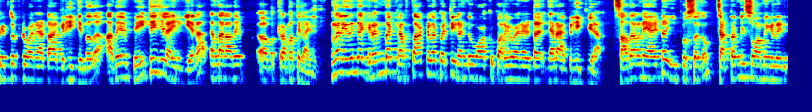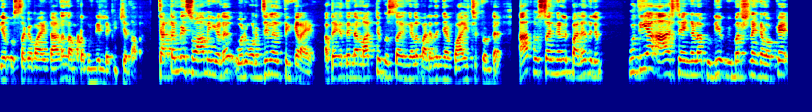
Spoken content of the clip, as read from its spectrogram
പിന്തുടരുവാനായിട്ട് ആഗ്രഹിക്കുന്നത്. അതേ വെയിറ്റേജിലായിരിക്കുകയല്ല എന്നാൽ അതേ ക്രമത്തിലായിരിക്കും. എന്നാൽ ഇതിന്റെ ഗ്രന്ഥകർത്താക്കളെ പറ്റി രണ്ട് വാക്ക് പറയുവാനായിട്ട് ഞാൻ ആഗ്രഹിക്കുകയാണ്. സാധാരണയായിട്ട് ഈ പുസ്തകം ചട്ടമ്പി സ്വാമികൾ എഴുതിയ പുസ്തകമായിട്ടാണ് നമ്മുടെ മുന്നിൽ ലഭിക്കുന്നത്. ചട്ടമ്പി സ്വാമികൾ ഒരു ഒറിജിനൽ തിങ്കറായിരുന്നു. അദ്ദേഹത്തിന്റെ മറ്റു പുസ്തകങ്ങൾ പലതും ഞാൻ വായിച്ചിട്ടുണ്ട്. ആ പുസ്തകങ്ങളിൽ പലതിലും പുതിയ ആശയങ്ങൾ പുതിയ വിമർശനങ്ങളൊക്കെ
